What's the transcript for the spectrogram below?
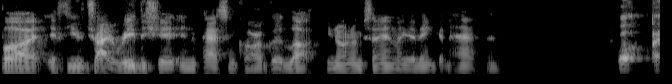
But if you try to read the shit in the passing car, good luck. You know what I'm saying? Like it ain't gonna happen. Well, I,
